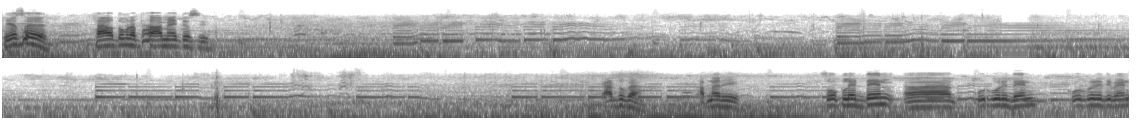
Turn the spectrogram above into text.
ঠিক আছে? থাও তোমরা থাও আমি আইতেছি। কার দোকান? আপনার চকলেট দেন কুরকুরি দেন, কুরকুরি দিবেন।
